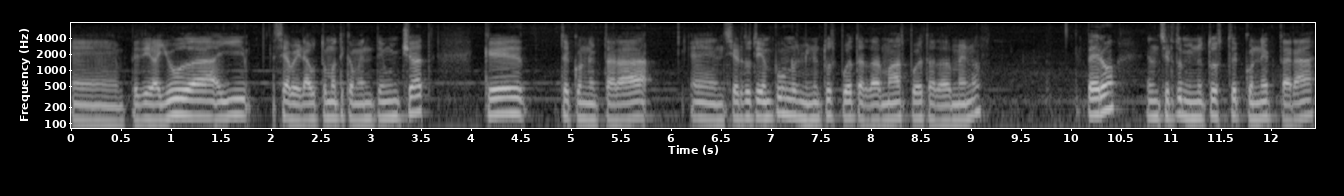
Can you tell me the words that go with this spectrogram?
eh, pedir ayuda y se abrirá automáticamente un chat que te conectará en cierto tiempo unos minutos puede tardar más puede tardar menos pero en ciertos minutos te conectará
